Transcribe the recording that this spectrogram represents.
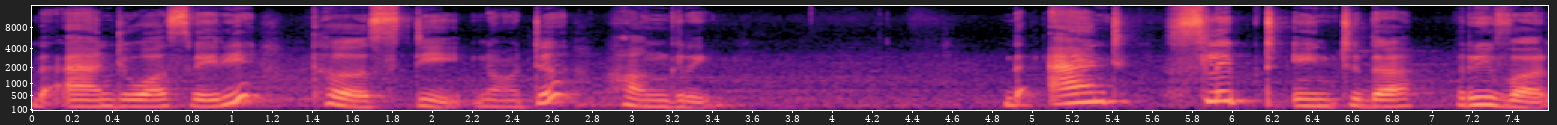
The ant was very thirsty, not hungry. The ant slipped into the river.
